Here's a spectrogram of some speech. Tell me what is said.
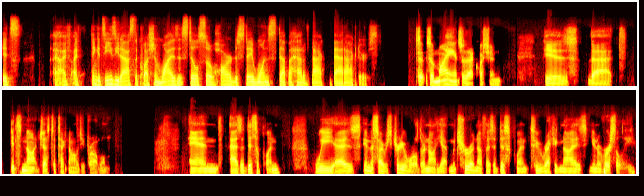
it's I, I think it's easy to ask the question: Why is it still so hard to stay one step ahead of back bad actors? So, so my answer to that question is that it's not just a technology problem. And as a discipline, we, as in the cybersecurity world, are not yet mature enough as a discipline to recognize universally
